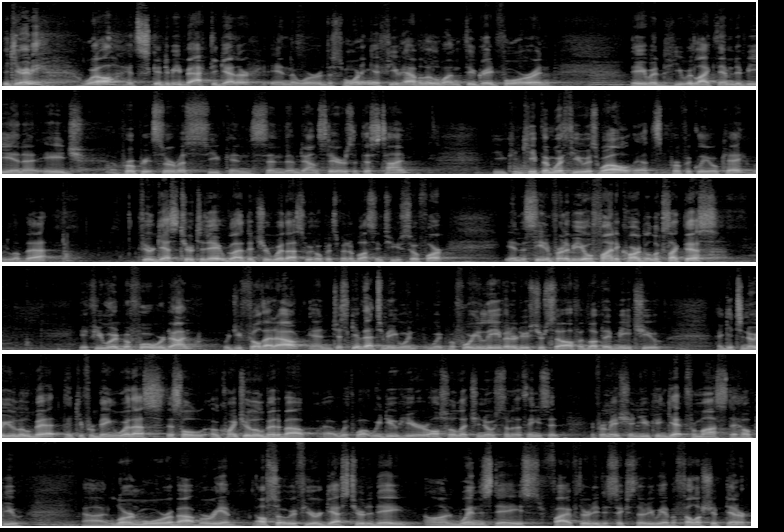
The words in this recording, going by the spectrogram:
Thank you, Amy. Well, it's good to be back together in the Word this morning. If you have a little one through grade four and they would, you would like them to be in an age appropriate service, you can send them downstairs at this time. You can keep them with you as well. That's perfectly okay. We love that. If you're a guest here today, we're glad that you're with us. We hope it's been a blessing to you so far. In the seat in front of you, you'll find a card that looks like this. If you would, before we're done, would you fill that out and just give that to me when, when, before you leave? Introduce yourself. I'd love to meet you. I get to know you a little bit. Thank you for being with us. This will acquaint you a little bit about uh, with what we do here. Also, let you know some of the things that information you can get from us to help you uh, learn more about Berean. Also, if you're a guest here today, on Wednesdays, 5:30 to 6:30, we have a fellowship dinner.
